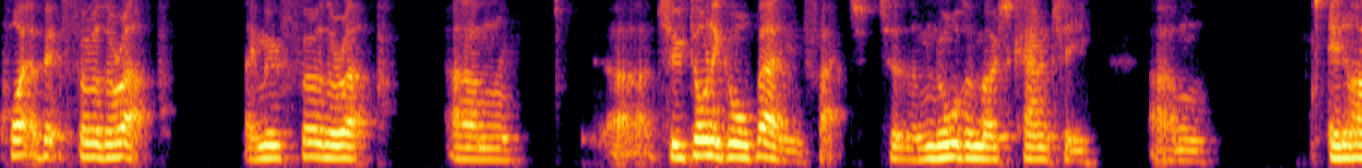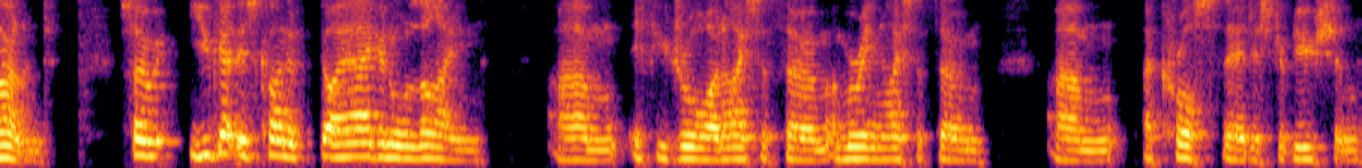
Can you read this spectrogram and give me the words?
quite a bit further up. They move further up um, uh, to Donegal Bay, in fact, to the northernmost county um, in Ireland. So you get this kind of diagonal line um, if you draw an isotherm, a marine isotherm um, across their distribution.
